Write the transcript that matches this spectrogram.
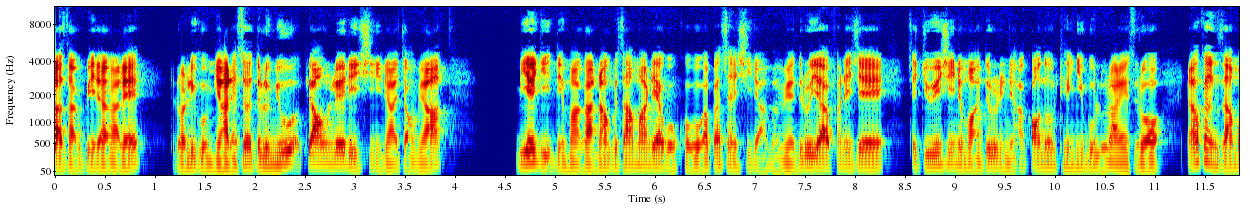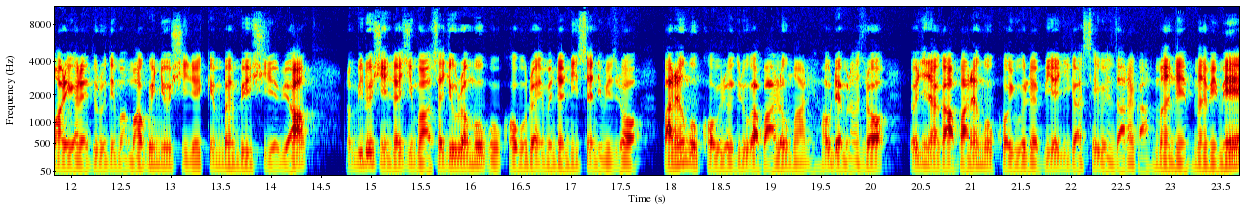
လာစာပေးတာကလည်းတော်တော်လေးကိုများတယ်ဆိုတော့ဒီလိုမျိုးအပြောင်းလဲတွေရှိနေတာကြောင့်ဗျာ PSG အတင်မှာကနောက်ကစားမတယောက်ကိုခေါ်ဖို့ကပတ်စံရှိတာမှန်ပြန်သူတို့ရ financial situation တွေမှာသူတို့အနေနဲ့အကောင့်ဆုံးထိန်ကြီးဖို့လိုလာတယ်ဆိုတော့နောက်ခံကစားမတွေကလည်းသူတို့အတင်မှာမာကွင်းညိုးရှိတယ်ကင်ပန်ဘေးရှိတယ်ဗျာနောက်ပြီးလို့ရှိရင်လက်ရှိမှာ Sergio Ramos ကိုခေါ်ဖို့အတွက် Inter နီးစက်နေပြီဆိုတော့ဘာဒန်ကိုခေါ်ပြီးတော့သူတို့ကဘာလုပ်မှာလဲဟုတ်တယ်မလားဆိုတော့ပြောချင်တာကဘာဒန်ကိုခေါ်ယူဖို့လဲ PSG ကစိတ်ဝင်စားတာကမှန်တယ်မှန်ပြီမဲ့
